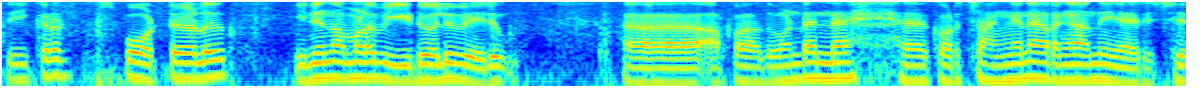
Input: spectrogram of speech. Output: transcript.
സീക്രട്ട് സ്പോട്ടുകൾ ഇനി നമ്മളെ വീഡിയോയിൽ വരും. അപ്പോൾ അതുകൊണ്ട് തന്നെ കുറച്ച് അങ്ങനെ ഇറങ്ങാമെന്ന് വിചാരിച്ച്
